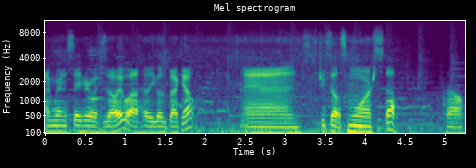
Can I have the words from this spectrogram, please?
I'm going to stay here with Zoe while Haley goes back out and checks out some more stuff. So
